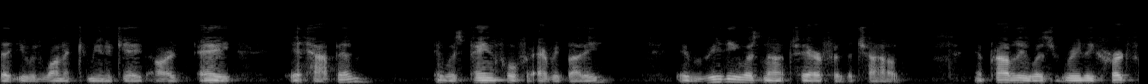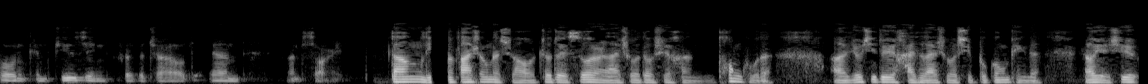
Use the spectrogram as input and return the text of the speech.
that you would want to communicate are a, it happened, it was painful for everybody, it really was not fair for the child. It probably was really hurtful and confusing for the child, and I'm sorry. 当离婚发生的时候，这对所有人来说都是很痛苦的，啊，尤其对于孩子来说是不公平的，然后也是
